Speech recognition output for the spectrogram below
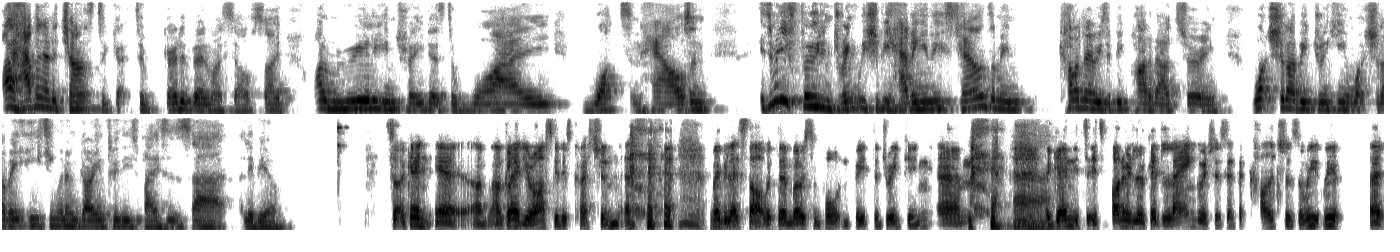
I haven't had a chance to go, to go to Bern myself, so I'm really intrigued as to why, what's, and how's. And is there any food and drink we should be having in these towns? I mean, culinary is a big part of our touring. What should I be drinking and what should I be eating when I'm going through these places, uh, Livio? So again, yeah, I'm, I'm, glad you're asking this question. Maybe let's start with the most important bit, the drinking. Um, again, it's, it's funny to look at languages and the cultures. So we, we at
